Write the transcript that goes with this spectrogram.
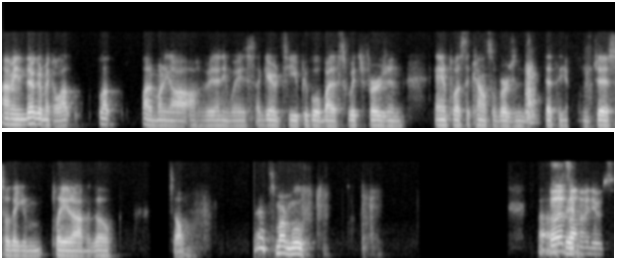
I mean, they're gonna make a lot, lot, lot of money off of it, anyways. I guarantee you, people will buy the Switch version and plus the console version that they own just so they can play it on the go. So, that's a smart move. Uh, But that's so yeah. all my news.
